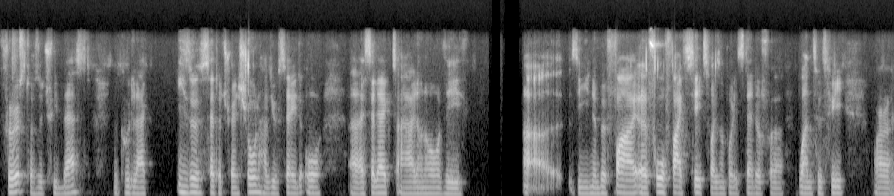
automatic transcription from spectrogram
first or the three best, we could like either set a threshold, as you said, or uh, select I don't know the uh, the number five, uh, four, five, six, for example, instead of uh, one, two, three, or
